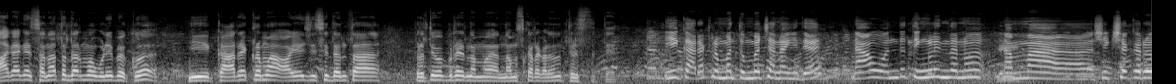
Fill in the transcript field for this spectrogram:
ಹಾಗಾಗಿ ಸನಾತನ ಧರ್ಮ ಉಳಿಬೇಕು. ಈ ಕಾರ್ಯಕ್ರಮ ಆಯೋಜಿಸಿದಂಥ ಪ್ರತಿಯೊಬ್ಬರೇ ನಮ್ಮ ನಮಸ್ಕಾರಗಳನ್ನು ತಿಳಿಸುತ್ತೆ ಈ ಕಾರ್ಯಕ್ರಮ ತುಂಬ ಚೆನ್ನಾಗಿದೆ. ನಾವು ಒಂದು ತಿಂಗಳಿಂದನೂ ನಮ್ಮ ಶಿಕ್ಷಕರು,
